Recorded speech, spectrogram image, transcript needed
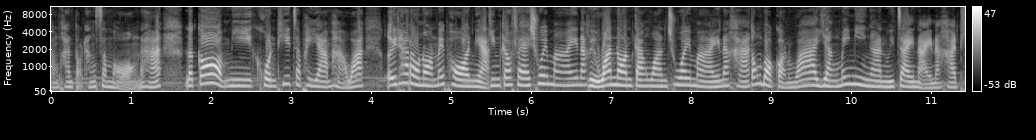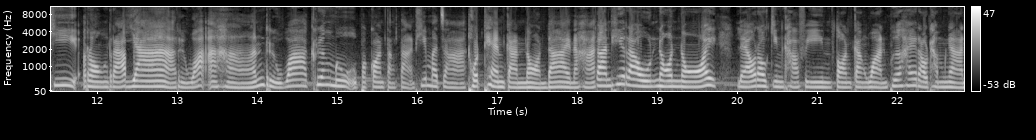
สำคัญต่อทั้งสมองนะคะ แล้วก็มีคนที่จะพยายามหาว่า เอ้ยถ้าเรานอนไม่พอเนี่ยกินกาแฟช่วยไหมนะหรือว่านอนกลางวันช่วยไหมนะคะ ต้องบอกก่อนว่ายังไม่มีงานวิจัยไหนนะคะ ที่รองรับยาหรือว่าอาหาร หรือว่าเครื่องมืออุปกรณ์ต่างๆ ที่มาจะทดแทนการนอนได้นะคะ การที่เรานอนน้อย แล้วเรากินคาเฟอีนตอนกลางวันเพื่อให้เราทำงาน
